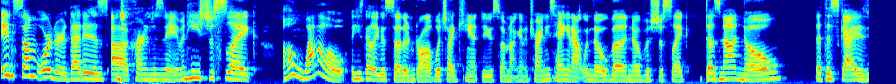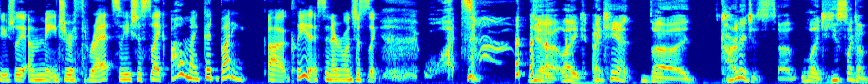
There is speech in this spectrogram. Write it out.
in some order. That is uh, Carnage's name, and he's just like, "Oh wow!" He's got like the southern drawl, which I can't do, so I'm not going to try. And he's hanging out with Nova, and Nova's just like does not know that this guy is usually a major threat, so he's just like, "Oh my good buddy, uh, Cletus," and everyone's just like, "What?" yeah, like I can't. The Carnage is uh, like he's like a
